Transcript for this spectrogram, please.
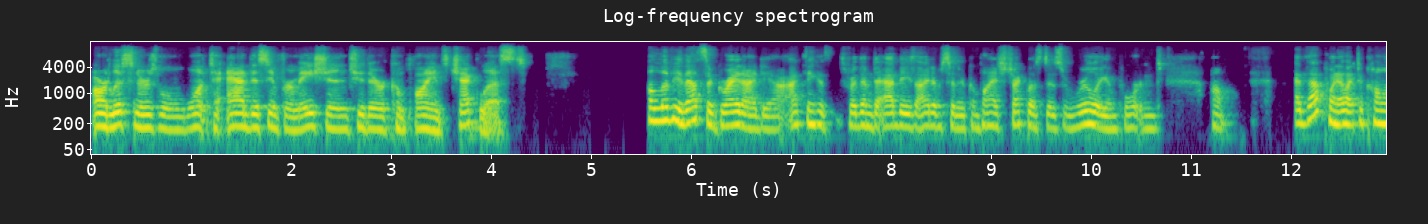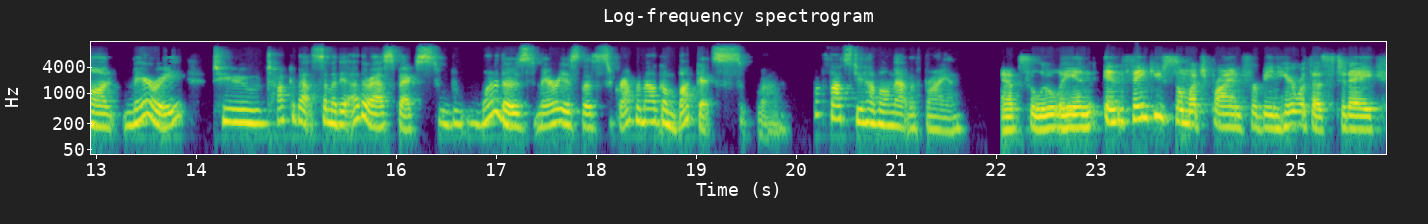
our listeners will want to add this information to their compliance checklist. Olivia, that's a great idea. I think for them to add these items to their compliance checklist is really important. Um, at that point, I'd like to call on Mary to talk about some of the other aspects. One of those, Mary, is the scrap amalgam buckets. What thoughts do you have on that with Brian? Absolutely. And, and thank you so much, Brian, for being here with us today.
